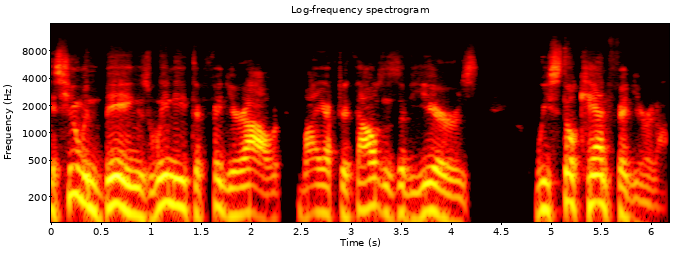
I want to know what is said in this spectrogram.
as human beings, we need to figure out why after thousands of years, we still can't figure it out.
